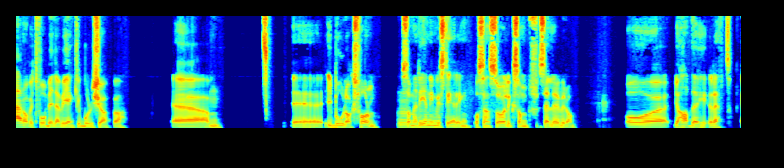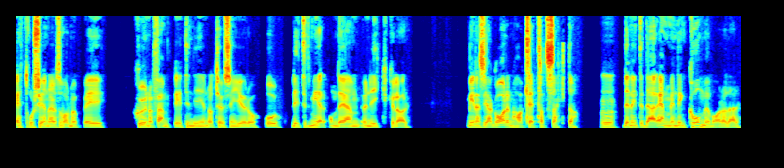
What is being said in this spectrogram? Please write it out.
här har vi två bilar vi egentligen borde köpa eh, eh, i bolagsform mm. som en ren investering och sen så liksom säljer vi dem. Och Jag hade rätt. Ett år senare så var de uppe i 750 till 900 000 euro och lite mer om det är en unik kulör. Medan Jagaren har klättrat sakta. Mm. Den är inte där än, men den kommer vara där.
